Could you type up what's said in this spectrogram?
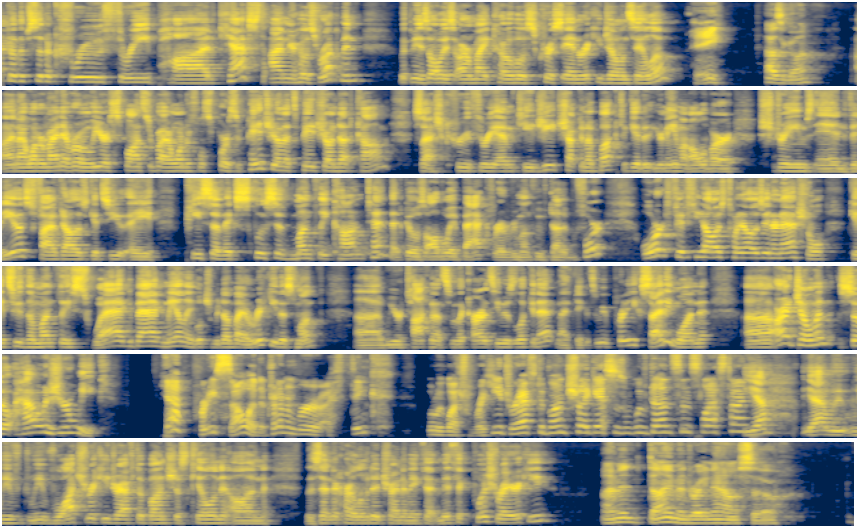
back to another episode of Crew 3 Podcast. I'm your host, Ruckman. With me, as always, are my co hosts, Chris and Ricky. Gentlemen, say hello. Hey. How's it going? And I want to remind everyone we are sponsored by our wonderful supporters of Patreon. That's patreon.com slash crew3mtg. Chucking a buck to get your name on all of our streams and videos. $5 gets you a piece of exclusive monthly content that goes all the way back for every month we've done it before. Or $50, $20 international gets you the monthly swag bag mailing, which will be done by Ricky this month. Uh, we were talking about some of the cards he was looking at, and I think it's going to be a pretty exciting one. Uh, all right, gentlemen. So, how was your week? Yeah, pretty solid. I'm trying to remember. I think what we watch Ricky draft a bunch. I guess is what we've done since last time. Yeah, yeah. We, we've we've watched Ricky draft a bunch, just killing it on the Zendikar Limited, trying to make that mythic push. Right, Ricky? I'm in Diamond right now, so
